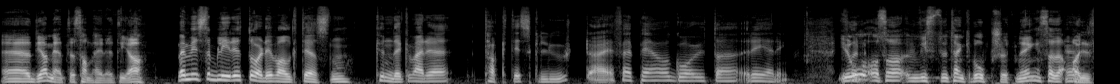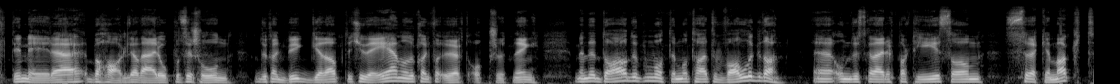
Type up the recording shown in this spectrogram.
De har ment det samme hele tida. Men hvis det blir et dårlig valg til høsten, kunne det ikke være taktisk lurt av Frp å gå ut av regjering? Jo, også hvis du tenker på oppslutning, så er det alltid mer behagelig å være opposisjon. Du kan bygge deg opp til 21, og du kan få økt oppslutning. Men det er da du på en måte må ta et valg, da. Eh, om du skal være et parti som søker makt,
